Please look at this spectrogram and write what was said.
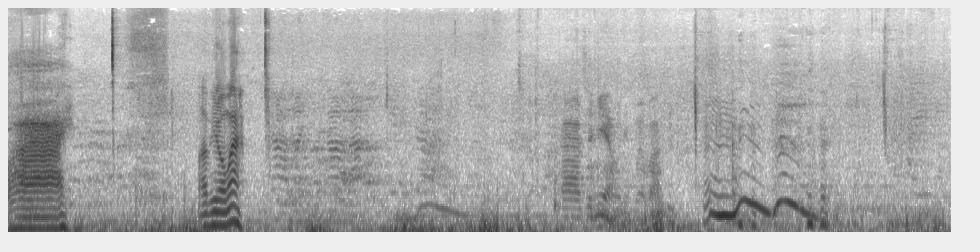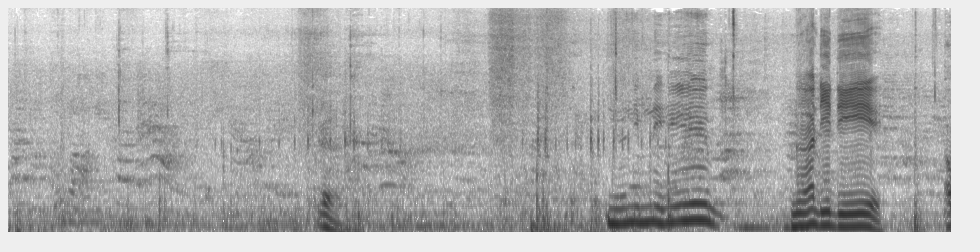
วายมาพี่น้องมาคาเชเนียลนี่เมื่อวาน เออ เนื้อนิ่มเนื้อดีๆ เอา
